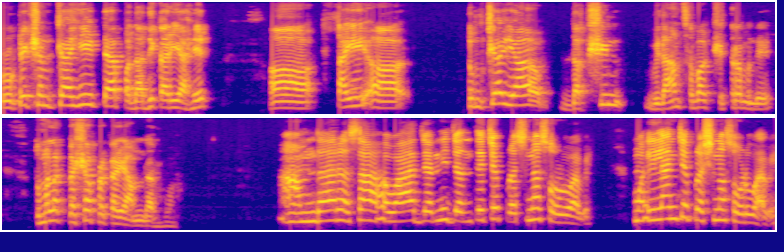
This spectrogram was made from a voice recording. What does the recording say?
प्रोटेक्शनच्याही त्या पदाधिकारी आहेत. ताई तुमच्या या दक्षिण विधानसभा क्षेत्रामध्ये तुम्हाला कशा प्रकारे आमदार हवा? आमदार असा हवा ज्यांनी जनतेचे प्रश्न सोडवावे महिलांचे प्रश्न सोडवावे.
